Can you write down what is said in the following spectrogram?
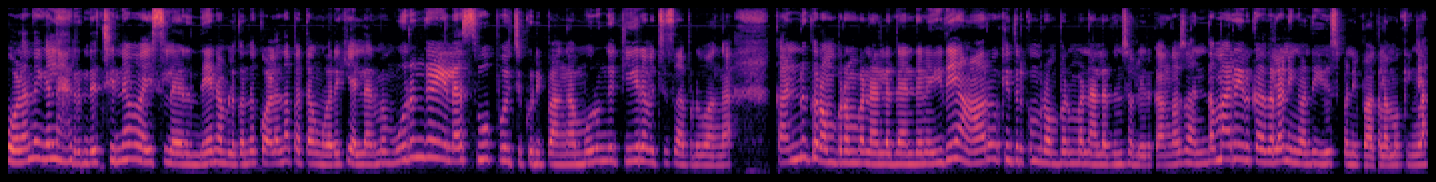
குழந்தைங்கள்ல இருந்து சின்ன வயசுல இருந்தே நம்மளுக்கு வந்து குழந்த பெற்றவங்க வரைக்கும் எல்லாருமே முருங்கை இலை சூப் வச்சு குடிப்பாங்க. முருங்கை கீரை வச்சு சாப்பிடுவாங்க. கண்ணுக்கு ரொம்ப ரொம்ப நல்லது. அண்ட் இதே ஆரோக்கியத்திற்கும் ரொம்ப ரொம்ப நல்லதுன்னு சொல்லியிருக்காங்க. ஸோ அந்த மாதிரி இருக்கிறதெல்லாம் நீங்கள் வந்து யூஸ் பண்ணி பார்க்கலாம் ஓகேங்களா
